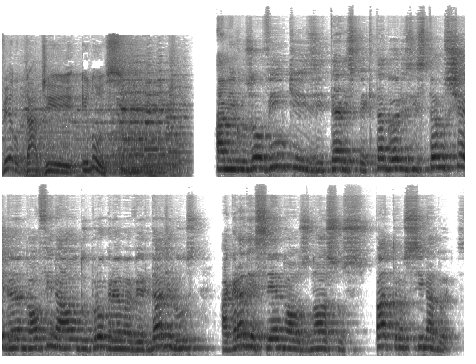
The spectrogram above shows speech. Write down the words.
Verdade e Luz. Amigos ouvintes e telespectadores, estamos chegando ao final do programa Verdade e Luz, agradecendo aos nossos patrocinadores.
